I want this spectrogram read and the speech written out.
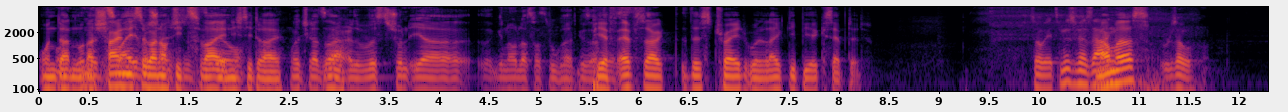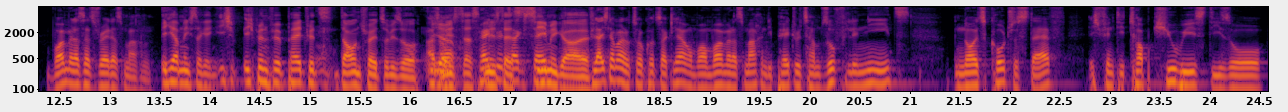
und dann und eine wahrscheinlich zwei sogar noch die wahrscheinlich, 2, jo. nicht die 3. Wollte ich gerade sagen. Also du wirst schon eher genau das, was du gerade gesagt PFF hast. sagt, this trade will likely be accepted. So, jetzt müssen wir Machen sagen, wir es? so, wollen wir das als Raiders machen? Ich habe nichts dagegen. Ich, ich bin für Patriots Downtrade sowieso. Also, mir ist das, mir ist Patriots das sag ich Team safe. egal. Vielleicht nochmal zur kurzen Erklärung, warum wollen wir das machen? Die Patriots haben so viele Needs, ein neues Coaches-Staff. Ich finde die Top-QBs, die so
